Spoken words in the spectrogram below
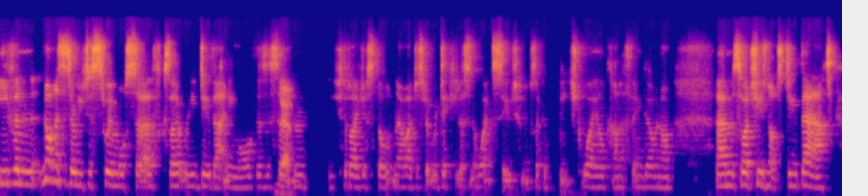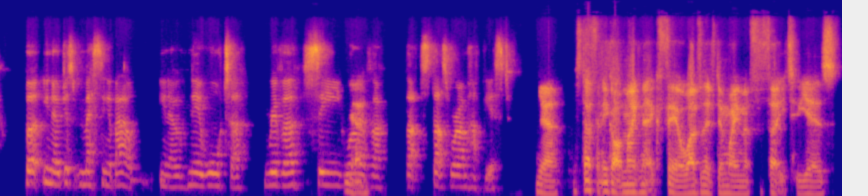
even not necessarily to swim or surf, because I don't really do that anymore. There's a certain beach that I just thought, no, I just look ridiculous in a wetsuit. And it was like a beached whale kind of thing going on. Um, so I choose not to do that. But you know, just messing about, you know, near water, river, sea, Yeah. wherever. That's that's where I'm happiest. Yeah, it's definitely got a magnetic feel. I've lived in Weymouth for 32 years,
